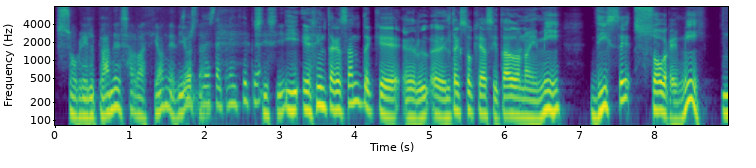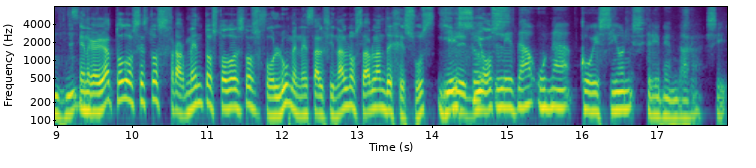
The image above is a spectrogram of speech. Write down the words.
sobre el plan de salvación de Dios. desde el principio. Sí, sí. Y es interesante que el, el texto que ha citado Noemí dice sobre mí. En realidad, todos estos fragmentos, todos estos volúmenes, al final nos hablan de Jesús y, de Dios. le da una cohesión tremenda. Sí,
